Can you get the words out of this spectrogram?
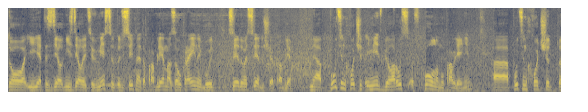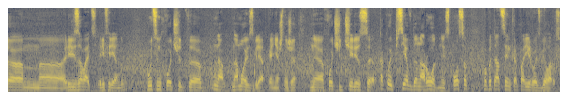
то и это сдел, не сделаете вместе, то действительно эта проблема за Украиной будет следовать следующая проблема. Э, Путин хочет иметь Беларусь в полном управлении. Э, Путин хочет эм, э, реализовать референдум. Путин хочет, э, на, на мой взгляд, конечно же, э, хочет через такой псевдонародный способ попытаться инкорпорировать Беларусь.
